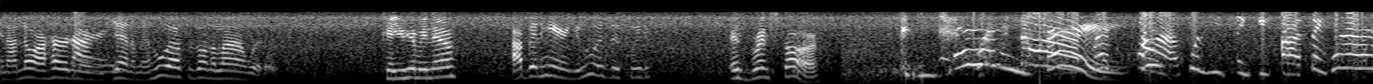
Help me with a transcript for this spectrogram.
And I know I heard him as a gentleman. Who else is on the line with us? Can you hear me now? I've been hearing you. Who is this, sweetie? It's Brent Starr. Hey. Brent Starr. Hey. What do you think you are? Say what?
